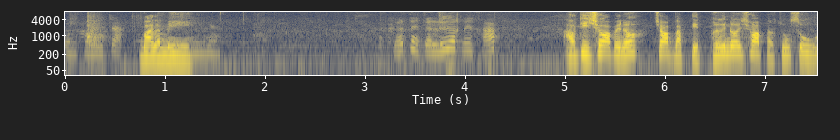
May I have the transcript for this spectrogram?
คนเขารู้จักบารมี แล้วแต่จะเลือกเลยครับ เอาที่ชอบไปเนาะชอบแบบติดพื้นด้วยชอบแบบสูงสูงๆ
